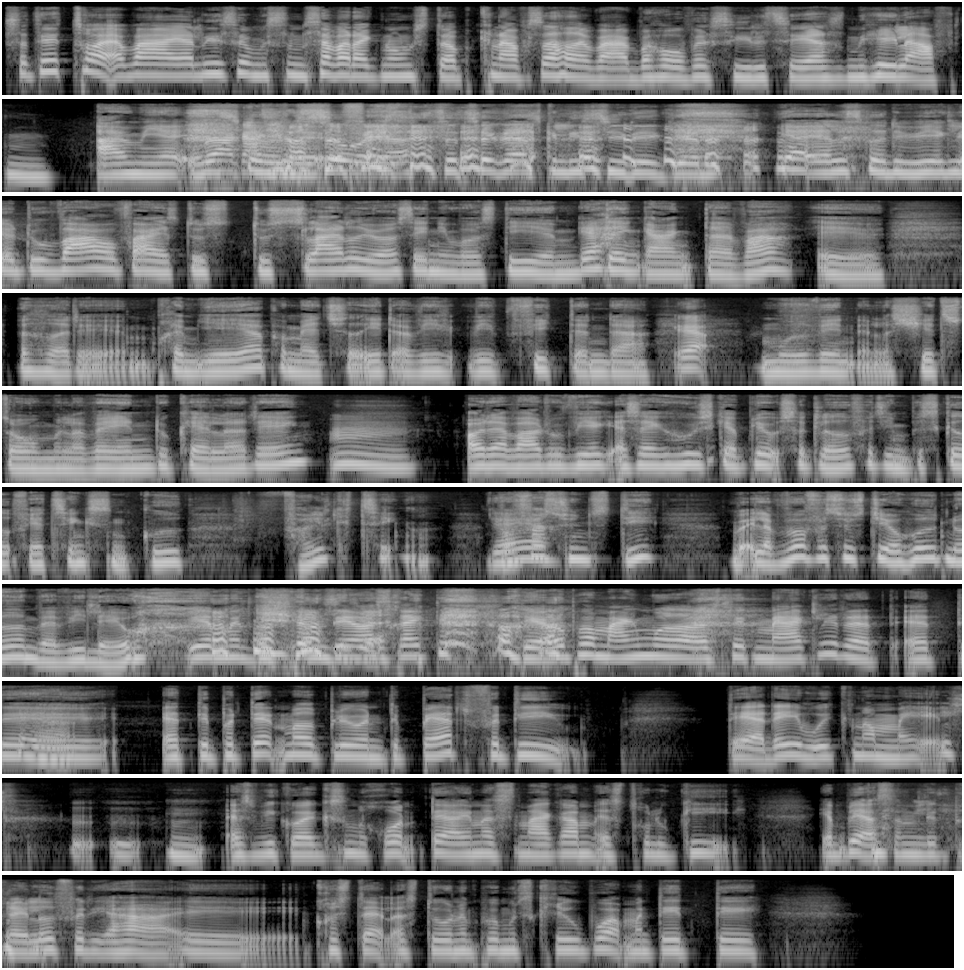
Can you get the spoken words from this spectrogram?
Så det tror jeg bare, jeg ligesom sådan, så var der ikke nogen stopknap, så havde jeg bare behov for at sige det til jer sådan hele aftenen. Ej, men jeg Hver gang elskede jeg så jer, så tænkte jeg, jeg skal lige sige det igen. Jeg elskede det virkelig, og du var jo faktisk, du, du slidede jo også ind i vores DM, ja. Dengang der var, øh, hvad hedder det, øhm, premiere på matchet 1, og vi, vi fik den der Ja. modvind, eller shitstorm, eller hvad end du kalder det, ikke? Mm. Og der var du virkelig, altså jeg kan huske, jeg blev så glad for din besked, for jeg tænkte sådan, gud, Folketinget, Ja, hvorfor ja. synes de, eller hvorfor synes de overhovedet noget om, hvad vi laver? Jamen, det, det er også rigtigt. Det er jo på mange måder også lidt mærkeligt, at, at, Ja. ja. At det på den måde blev en debat, fordi det er det jo ikke normalt. Mm-mm. Mm. Altså, vi går ikke sådan rundt derinde og snakker om astrologi. Jeg bliver sådan lidt drillet, fordi jeg har øh, krystaller stående på mit skrivebord, men det, det,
